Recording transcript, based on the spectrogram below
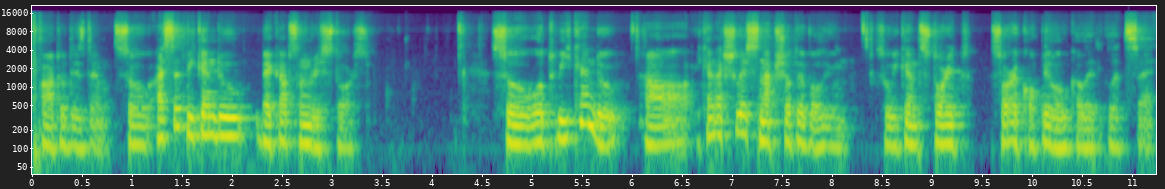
part of this demo. So I said we can do backups and restores. So what we can do, uh, we can actually snapshot a volume. So we can store it, store a copy locally, let's say.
